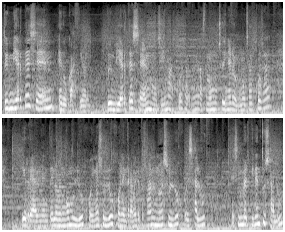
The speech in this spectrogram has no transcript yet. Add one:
Tú inviertes en educación, tú inviertes en muchísimas cosas, ¿no? gastamos mucho dinero en muchas cosas y realmente lo ven como un lujo. Y no es un lujo, el entrenamiento personal no es un lujo, es salud. Es invertir en tu salud.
